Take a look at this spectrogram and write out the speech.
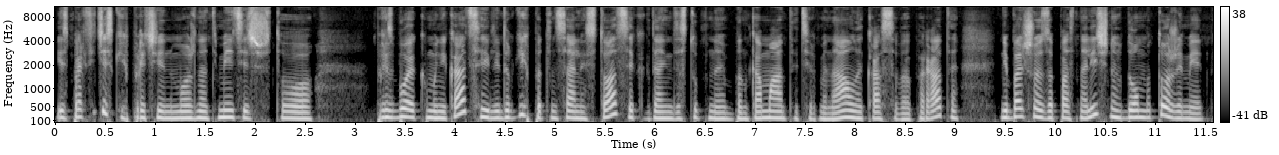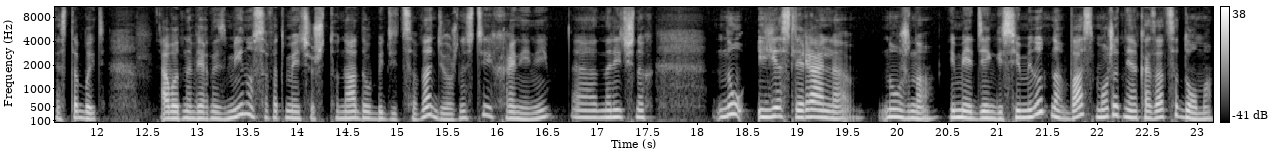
Из практических причин можно отметить, что при сбое коммуникации или других потенциальных ситуаций, когда недоступны банкоматы, терминалы, кассовые аппараты, небольшой запас наличных дома тоже имеет место быть. А вот, наверное, из минусов отмечу, что надо убедиться в надежности и э, наличных. Ну, и если реально нужно иметь деньги сиюминутно, вас может не оказаться дома.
